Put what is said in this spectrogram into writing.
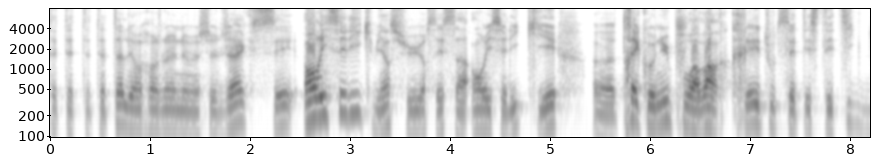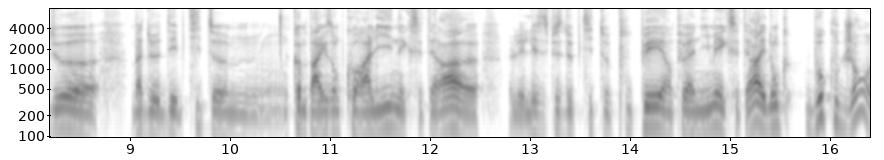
de Monsieur Jack, c'est Henri Selick, bien sûr, c'est ça, Henri Selick qui est très connu pour avoir créé toute cette esthétique de, bah de des petites, comme par exemple Coraline, etc., les, espèces de petites poupées un peu animées, etc. Et donc beaucoup de gens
